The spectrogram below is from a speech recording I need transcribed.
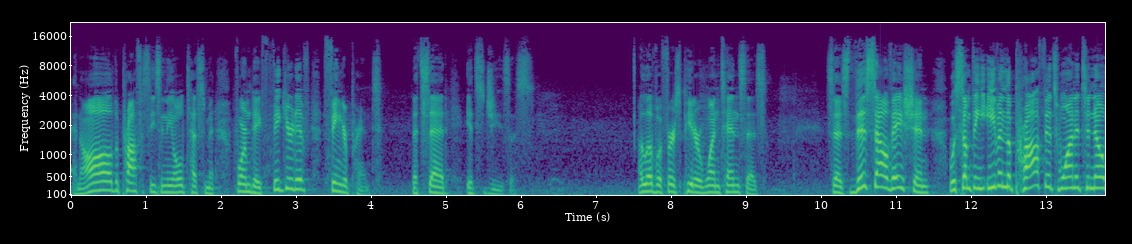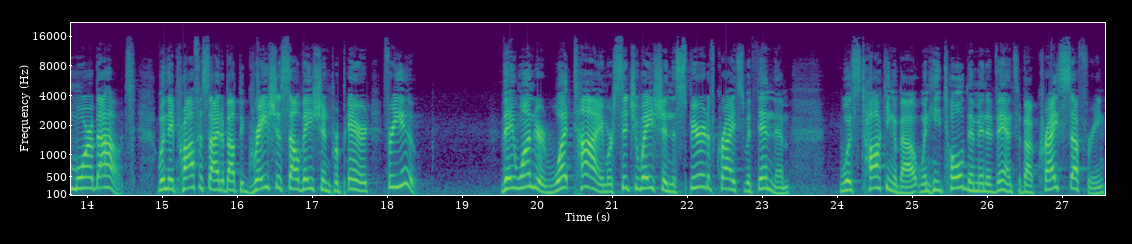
And all the prophecies in the Old Testament formed a figurative fingerprint that said, It's Jesus. I love what 1 Peter 1:10 says. It says, This salvation was something even the prophets wanted to know more about when they prophesied about the gracious salvation prepared for you. They wondered what time or situation the Spirit of Christ within them was talking about when he told them in advance about Christ's suffering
